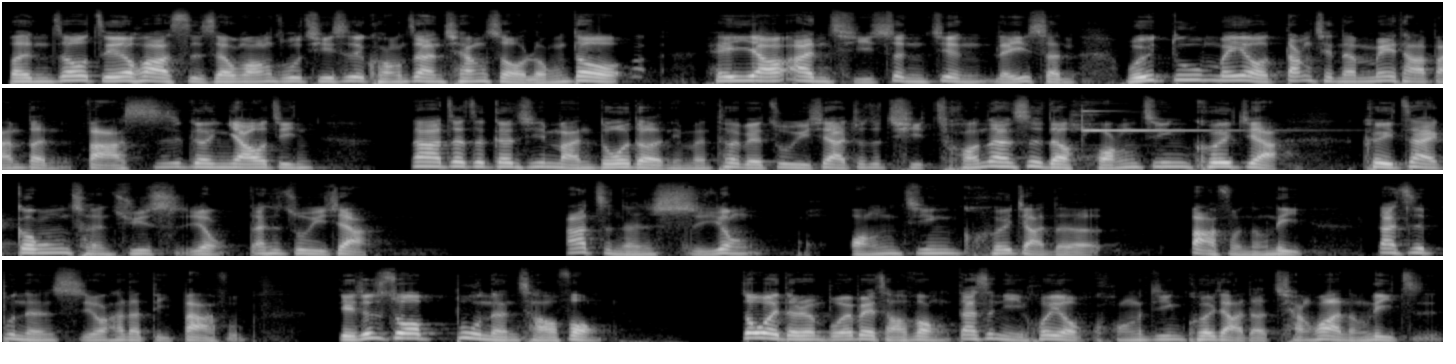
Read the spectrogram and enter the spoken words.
本周职业化死神、王族、骑士、狂战、枪手、龙斗。黑妖、暗骑、圣剑、雷神，唯独没有当前的 Meta 版本法师跟妖精。那这次更新蛮多的，你们特别注意一下，就是其狂战士的黄金盔甲可以在攻城区使用，但是注意一下，它只能使用黄金盔甲的 buff 能力，但是不能使用它的底 buff，也就是说不能嘲讽，周围的人不会被嘲讽，但是你会有黄金盔甲的强化能力值，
